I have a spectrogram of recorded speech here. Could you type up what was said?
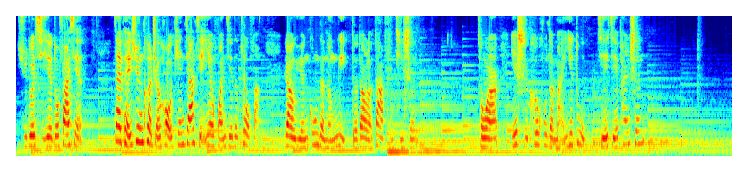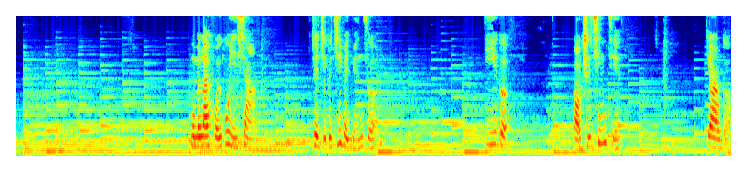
许多企业都发现，在培训课程后添加检验环节的做法，让员工的能力得到了大幅提升，从而也使客户的满意度节节攀升。我们来回顾一下。这几个基本原则：第一个，保持清洁；第二个，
